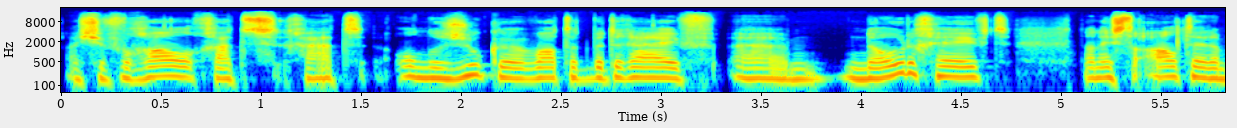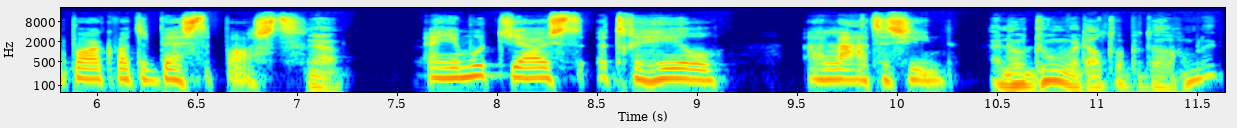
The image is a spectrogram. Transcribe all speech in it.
als je vooral gaat, gaat onderzoeken wat het bedrijf um, nodig heeft, dan is er altijd een park wat het beste past. Ja. En je moet juist het geheel uh, laten zien. En hoe doen we dat op het ogenblik?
